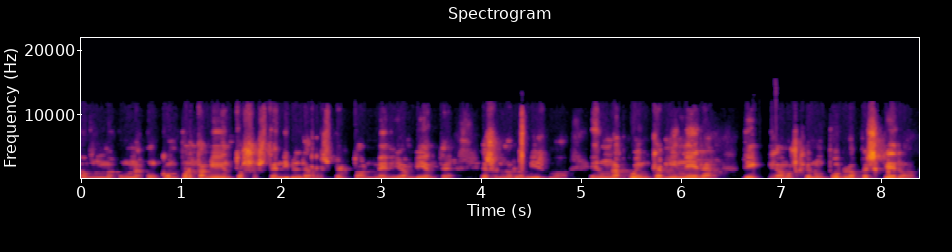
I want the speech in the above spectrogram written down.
un, comportamiento sostenible respecto al medio ambiente, eso no es lo mismo en una cuenca minera, digamos, que en un pueblo pesquero,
